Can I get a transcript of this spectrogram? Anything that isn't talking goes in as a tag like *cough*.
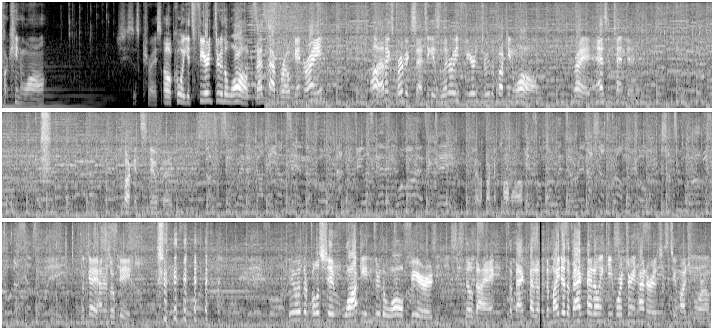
fucking wall. Jesus Christ. Oh, cool. He gets feared through the wall, because that's not broken, right? Oh, that makes perfect sense. He gets literally feared through the fucking wall. Right, as intended. *laughs* fucking stupid. Gotta fucking pummel up. Okay, Hunter's OP. *laughs* Even with their bullshit walking through the wall feared, still dying. The backpedal, the might of the backpedaling keyboard trained Hunter is just too much for him.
